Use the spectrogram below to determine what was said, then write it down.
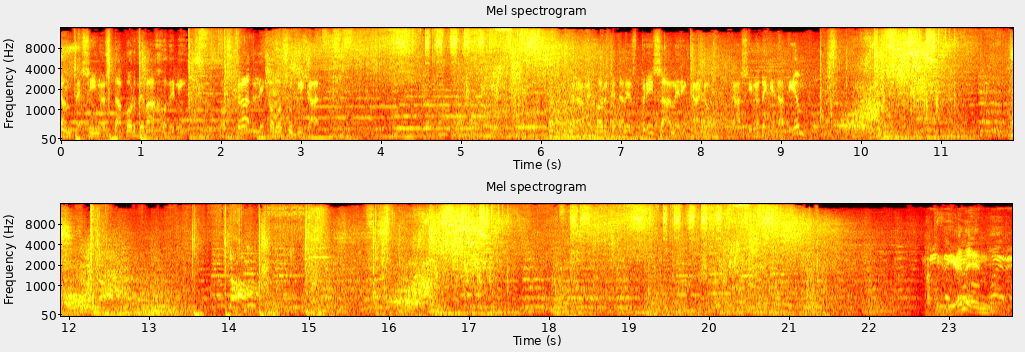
Campesino está por debajo de mí. Mostradle cómo suplicar. Será mejor que te des prisa, americano. Casi no te queda tiempo. Aquí vienen.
